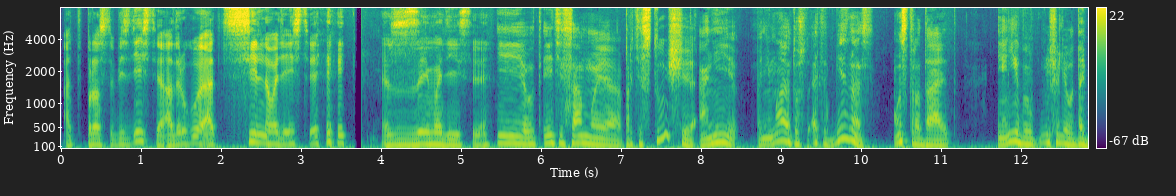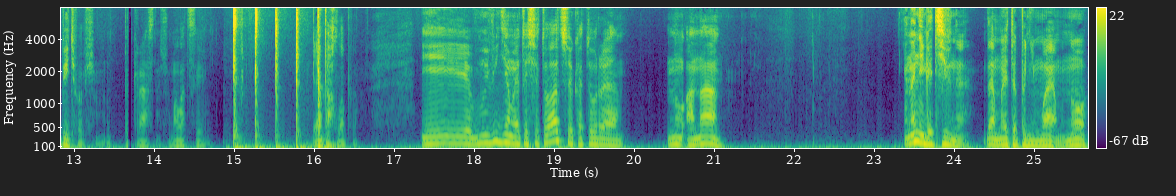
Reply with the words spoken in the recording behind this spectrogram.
от просто бездействия, а другой от сильного действия, взаимодействия. И вот эти самые протестующие, они понимают, то, что этот бизнес, он страдает, и они бы решили его добить, в общем. Прекрасно, что молодцы. Я похлопаю. И мы видим эту ситуацию, которая, ну, она, она негативная, да, мы это понимаем, но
